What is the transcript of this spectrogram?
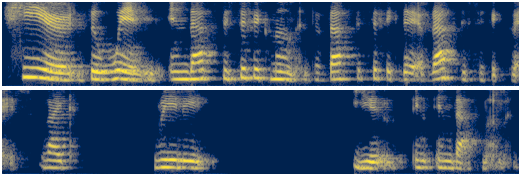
hear the wind in that specific moment of that specific day of that specific place like really you in, in that moment.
